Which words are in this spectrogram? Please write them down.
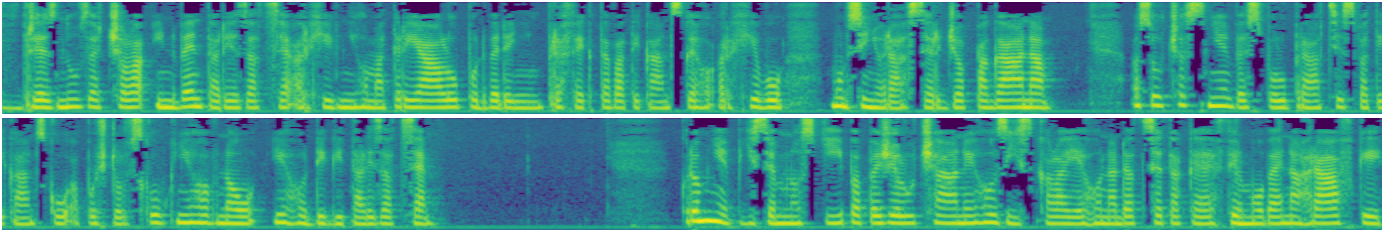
v březnu začala inventarizace archivního materiálu pod vedením prefekta Vatikánského archivu Monsignora Sergio Pagana a současně ve spolupráci s Vatikánskou apoštolskou knihovnou jeho digitalizace. Kromě písemností papeže Lučányho získala jeho nadace také filmové nahrávky,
